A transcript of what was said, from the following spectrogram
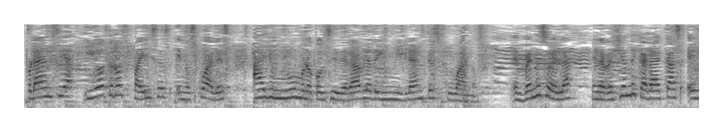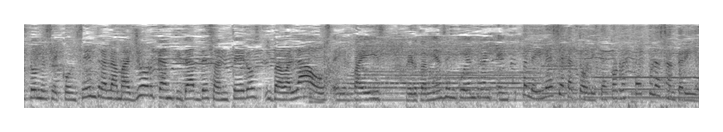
Francia y otros países en los cuales hay un número considerable de inmigrantes cubanos. En Venezuela, en la región de Caracas es donde se concentra la mayor cantidad de santeros y babalaos en el país, pero también se encuentran en la Iglesia Católica con respecto a la santería.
